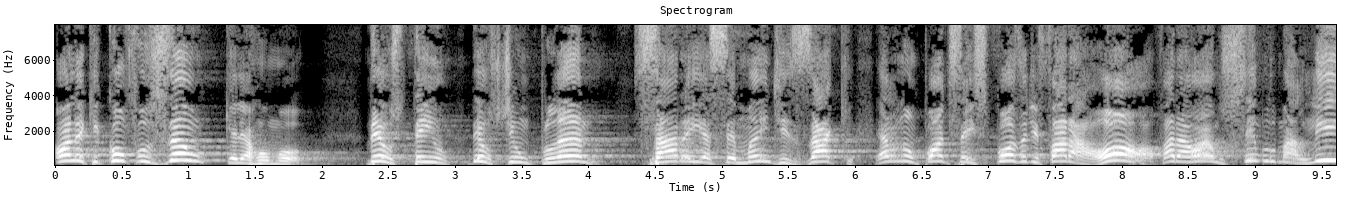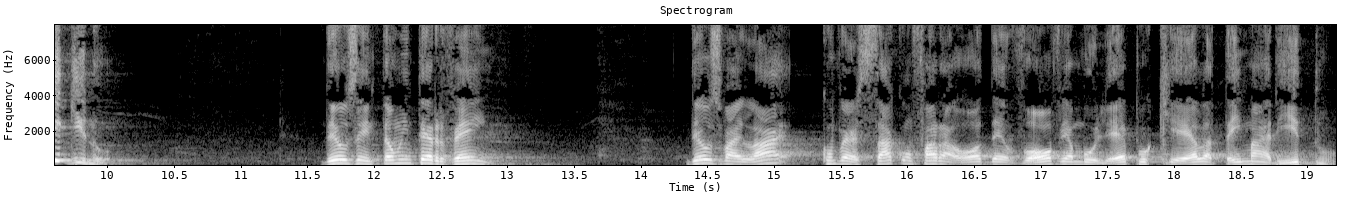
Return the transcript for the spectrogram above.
Olha que confusão que ele arrumou. Deus, tem, Deus tinha um plano. Sara ia ser mãe de Isaac, ela não pode ser esposa de Faraó. Faraó é um símbolo maligno. Deus então intervém. Deus vai lá conversar com Faraó, devolve a mulher porque ela tem marido.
